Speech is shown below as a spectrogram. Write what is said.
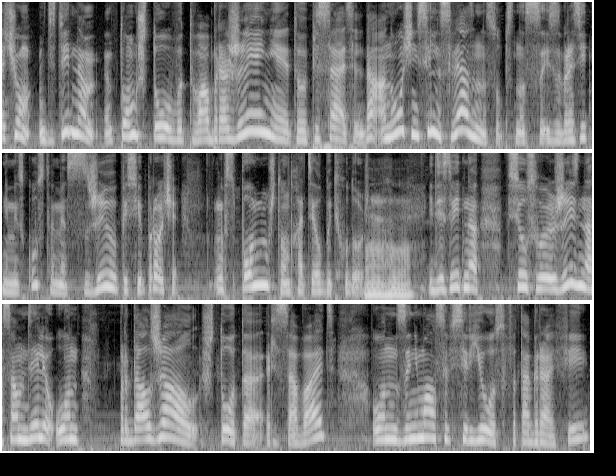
о чем? Действительно, о том, что вот воображение этого писателя, да, оно очень сильно связано, собственно, с изобразительными искусствами, с живописью и прочее. Вспомним, что он хотел быть художником. Мгм. И действительно, всю свою жизнь, на самом деле, он продолжал что-то рисовать, он занимался всерьез фотографией,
